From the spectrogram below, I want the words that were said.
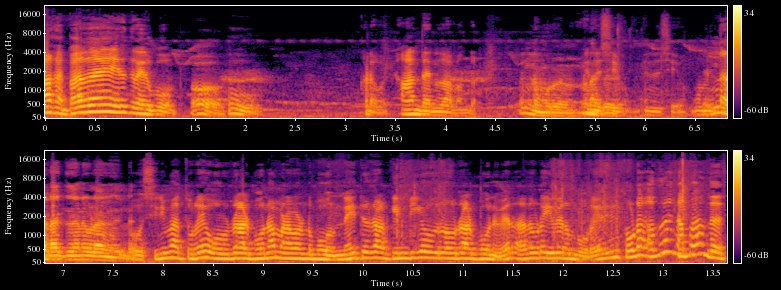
மகன் பாரதி ராஜா இருக்கிறார் ஓ ஓ கடவுள். ஆழ்ந்த அனுதாபங்கள் என்ன? செய்வோம்? என்ன செய்வோம்? ஓ சினிமா துறை ஒரு நாள் போனா மணவண்டு போகும். நேற்று ஒரு நாள் கிண்டியோ ஒரு ஒரு நாள் போனவர் அதோட இவரும் போறாரு இது தொட அதுதான் நம்ம அந்த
